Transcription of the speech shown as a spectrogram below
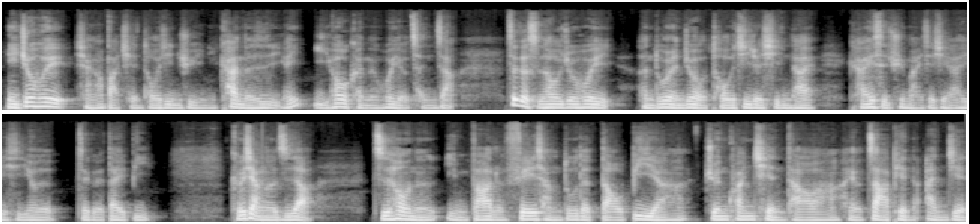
你就会想要把钱投进去，你看的是诶，以后可能会有成长，这个时候就会很多人就有投机的心态，开始去买这些 ICO 的这个代币，可想而知啊，之后呢，引发了非常多的倒闭啊、捐款潜逃啊，还有诈骗的案件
